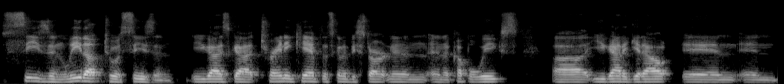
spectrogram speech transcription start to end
season lead up to a season you guys got training camp that's going to be starting in, in a couple weeks uh, you got to get out and and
